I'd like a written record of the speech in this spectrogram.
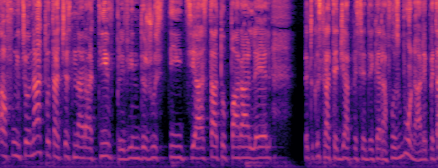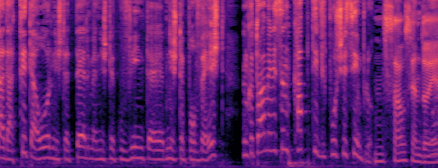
a funcționat tot acest narativ privind justiția, statul paralel, pentru că strategia PSD chiar a fost bună, a repetat de atâtea ori niște termeni, niște cuvinte, niște povești, încât oamenii sunt captivi pur și simplu. Sau se îndoiesc Nu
